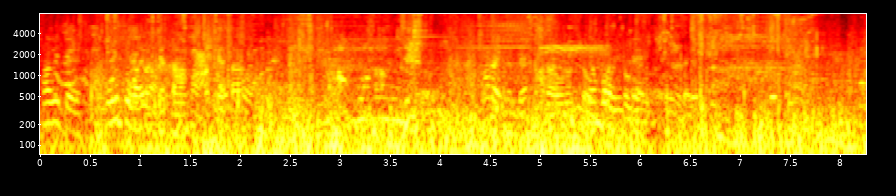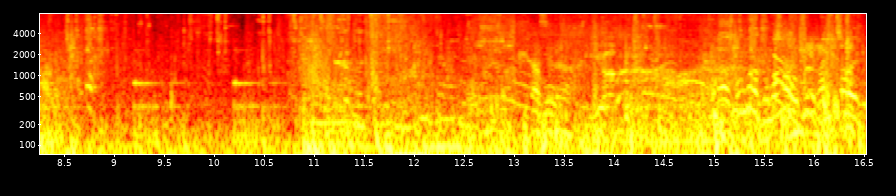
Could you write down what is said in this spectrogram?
탑일 때 오른쪽 아이가 깼다. 깼다. 파라 있는데? 나 오른쪽. 오른쪽에 있대. 친구래. 야 손보라 도망가고 뒤에 같이 싸워야지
